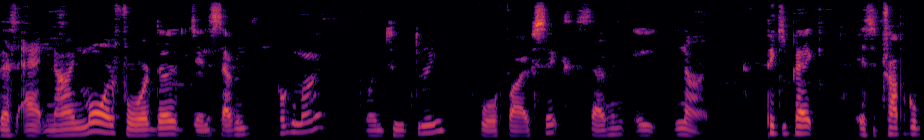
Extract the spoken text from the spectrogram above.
Let's add nine more for the Gen 7 Pokemon. One, two, three, four, five, six, seven, eight, nine. Peck is a tropical,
